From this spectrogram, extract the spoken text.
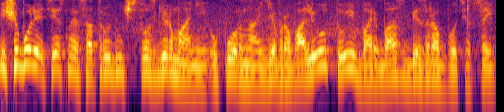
Еще более тесное сотрудничество с Германией, упор на евровалюту и борьба с безработицей.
